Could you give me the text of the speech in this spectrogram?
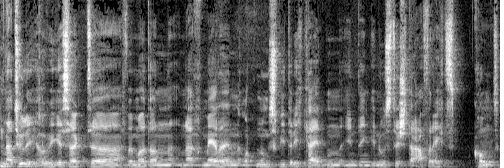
Natürlich, aber wie gesagt, äh, wenn man dann nach mehreren Ordnungswidrigkeiten in den Genuss des Strafrechts kommt,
